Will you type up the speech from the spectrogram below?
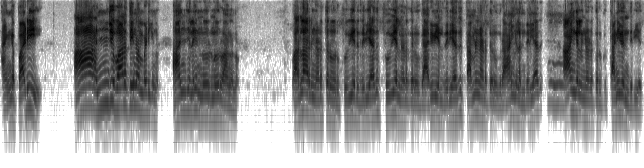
அங்க படி ஆ அஞ்சு பாடத்தையும் நம்ம படிக்கணும். அஞ்சுலயும் நூறு நூறு வாங்கணும். வரலாறு நடத்துற ஒரு புவியர் தெரியாது புவியியல் நடத்துறவருக்கு அறிவியல் தெரியாது தமிழ் நடத்துறவருக்கு ஆங்கிலம் தெரியாது ஆங்கிலம் நடத்துறவருக்கு கணிதம் தெரியாது.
